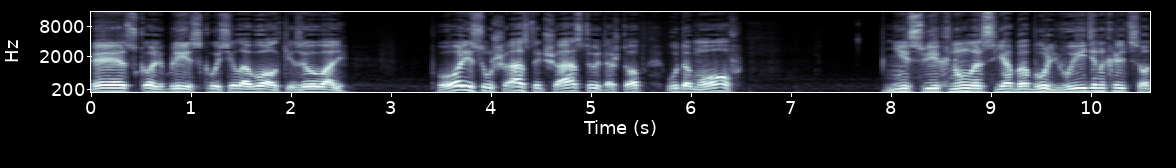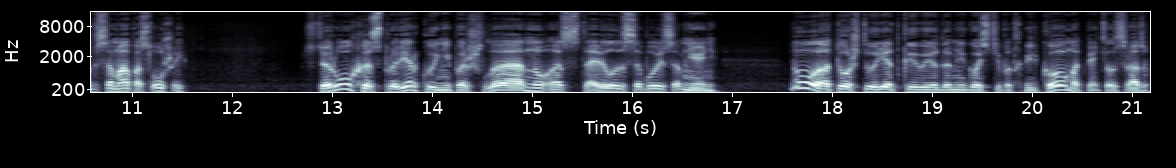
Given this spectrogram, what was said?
эсколь близко у села волки завывали. По лесу шастать шастают, а чтоб у домов. Не свихнулась я, бабуль, выйди на крыльцо, да сама послушай. Старуха с проверкой не пошла, но оставила за собой сомнение. Ну, а то, что редкое в ее доме гости под хмельком, отметила сразу.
